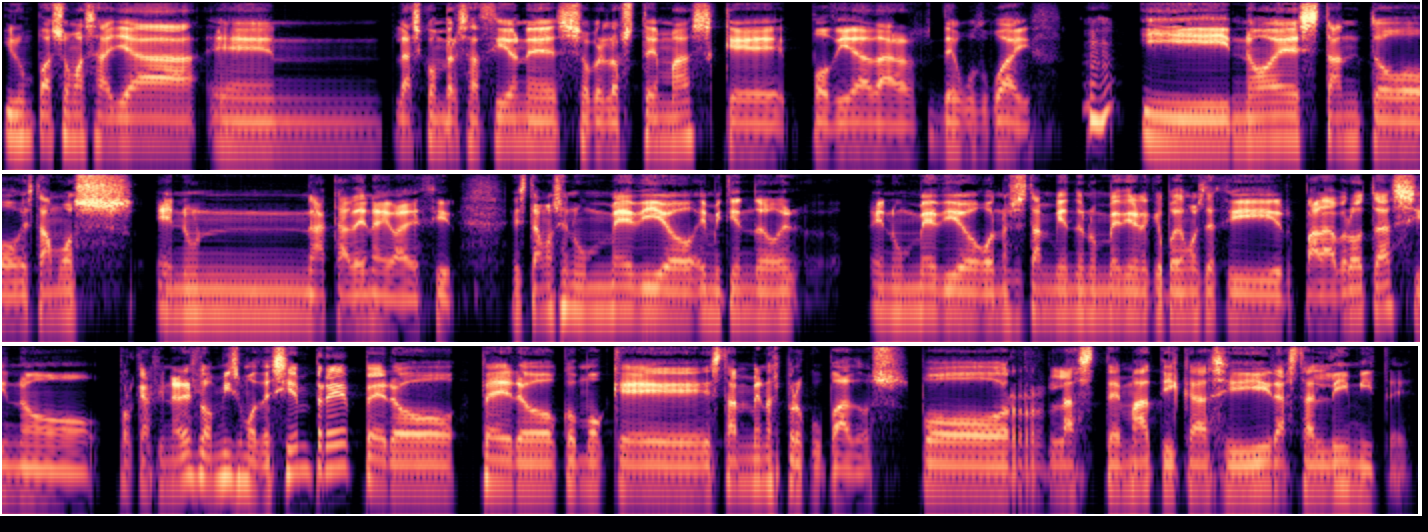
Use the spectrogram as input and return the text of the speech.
ir un paso más allá en las conversaciones sobre los temas que podía dar The Good Wife. Y no es tanto, estamos en una cadena, iba a decir, estamos en un medio emitiendo en- en un medio o nos están viendo en un medio en el que podemos decir palabrotas, sino porque al final es lo mismo de siempre, pero, pero como que están menos preocupados por las temáticas y ir hasta el límite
